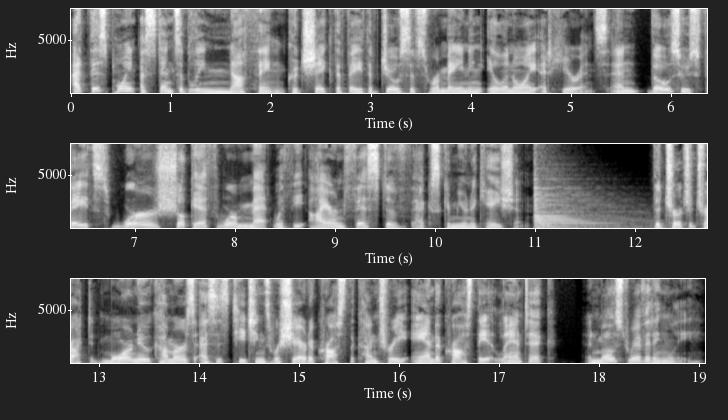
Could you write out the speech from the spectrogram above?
At this point, ostensibly nothing could shake the faith of Joseph's remaining Illinois adherents, and those whose faiths were shooketh were met with the iron fist of excommunication. The church attracted more newcomers as his teachings were shared across the country and across the Atlantic, and most rivetingly,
